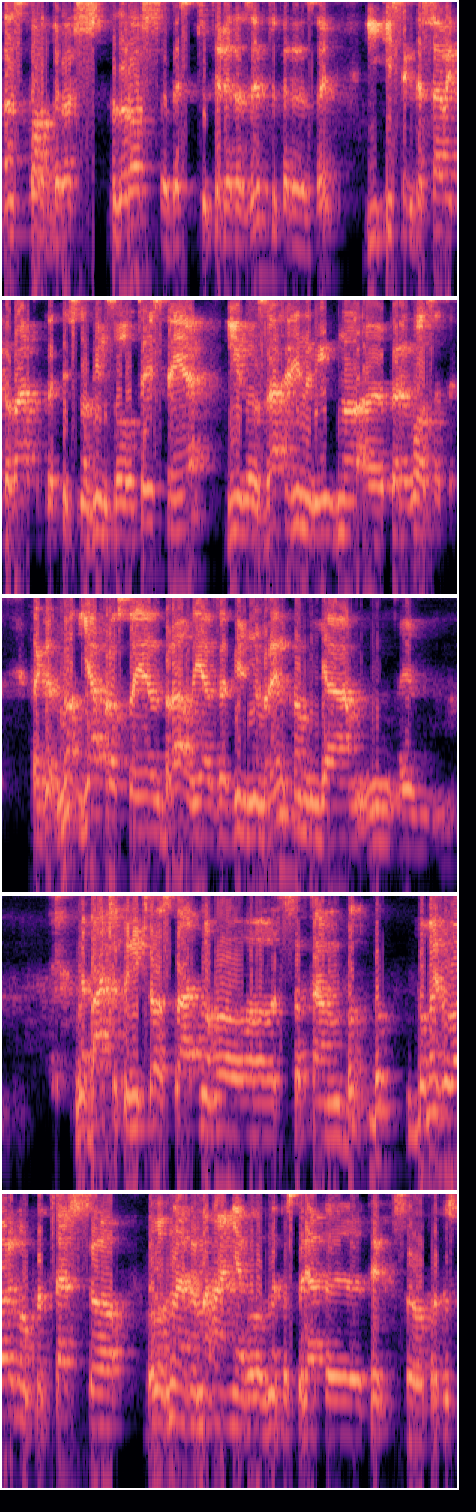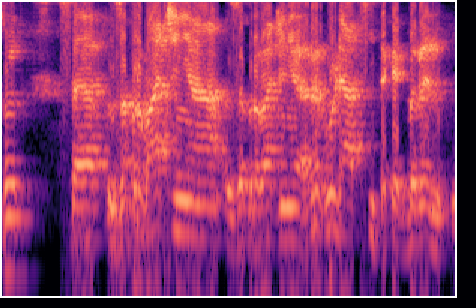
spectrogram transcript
транспорт дорожче, подорожче десь в 4 рази, в 4 рази. І якийсь як дешевий товар, то практично він золотий стає, і взагалі не вигідно е, перевозити. Так, ну я просто я брав, я за вільним ринком, я не бачити нічого складного, що там, бо, бо, бо ми говоримо про це, що головне вимагання, головне постуляти тих, що протестують, це запровадження, запровадження регуляції, так якби ринку,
